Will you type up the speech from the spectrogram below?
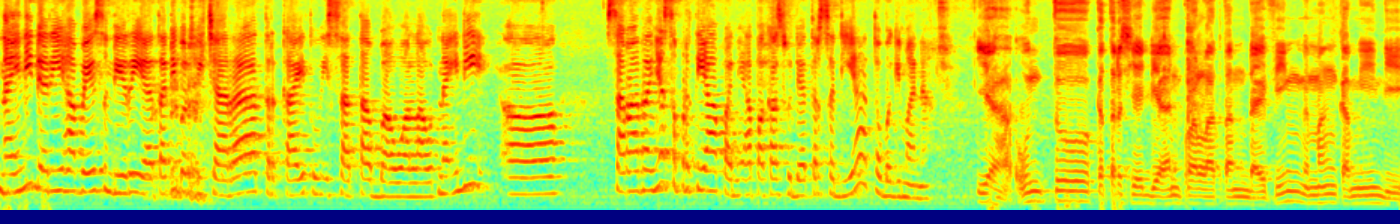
Nah, ini dari HPI sendiri ya. Tadi berbicara terkait wisata bawah laut. Nah, ini eh, sarananya seperti apa nih? Apakah sudah tersedia atau bagaimana? Ya, untuk ketersediaan peralatan diving memang kami di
